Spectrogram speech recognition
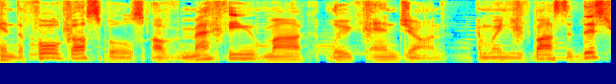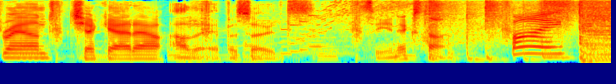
in the four Gospels of Matthew, Mark, Luke, and John. And when you've mastered this round, check out our other episodes. See you next time. Bye.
